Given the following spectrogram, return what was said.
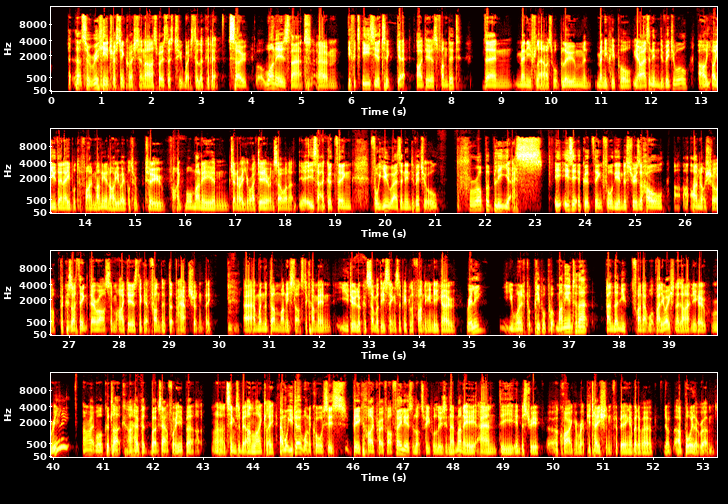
That's a really interesting question. And I suppose there's two ways to look at it. So, one is that um, if it's easier to get ideas funded, then many flowers will bloom and many people, you know, as an individual, are, are you then able to find money and are you able to, to find more money and generate your idea and so on? Is that a good thing for you as an individual? Probably yes. Is it a good thing for the industry as a whole? I'm not sure because I think there are some ideas that get funded that perhaps shouldn't be. Mm-hmm. Uh, and when the dumb money starts to come in, you do look at some of these things that people are funding and you go, really? You wanted to put people put money into that? And then you find out what valuation they've done at, and you go, really? All right, well, good luck. I hope it works out for you, but uh, it seems a bit unlikely. And what you don't want, of course, is big, high profile failures lots of people losing their money and the industry acquiring a reputation for being a bit of a, a, a boiler room,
